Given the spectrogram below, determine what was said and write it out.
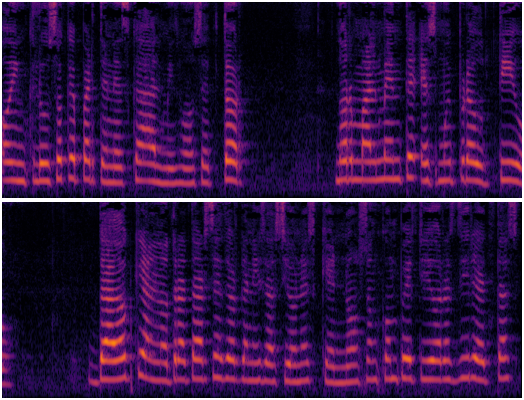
o incluso que pertenezca al mismo sector. Normalmente es muy productivo, dado que al no tratarse de organizaciones que no son competidoras directas,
